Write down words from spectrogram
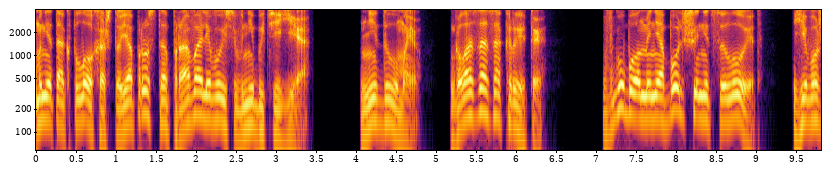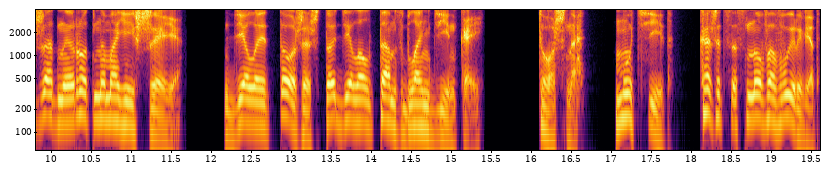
Мне так плохо, что я просто проваливаюсь в небытие. Не думаю. Глаза закрыты. В губы он меня больше не целует. Его жадный рот на моей шее. Делает то же, что делал там с блондинкой. Тошно. Мутит. Кажется, снова вырвет.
